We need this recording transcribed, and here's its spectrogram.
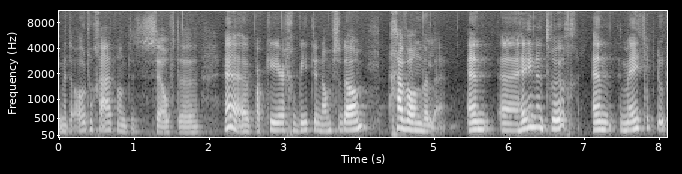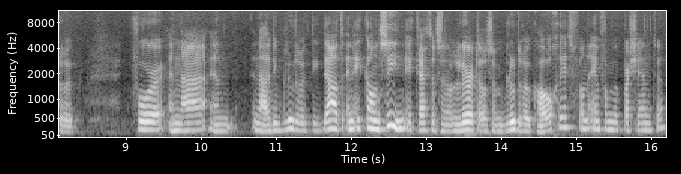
met de auto gaat, want het is hetzelfde hè, parkeergebied in Amsterdam, ga wandelen. En heen en terug en meet je bloeddruk. Voor en na. En nou, die bloeddruk die daalt. En ik kan zien, ik krijg dus een alert als een bloeddruk hoog is van een van mijn patiënten.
